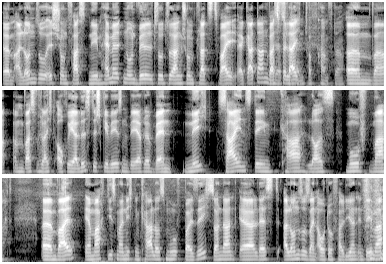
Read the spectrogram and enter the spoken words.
ähm, Alonso ist schon fast neben Hamilton und will sozusagen schon Platz 2 ergattern, was Das war vielleicht ein Top-Kampf da. ähm, war, ähm, was vielleicht auch realistisch gewesen wäre, wenn nicht Sainz den Carlos-Move macht. Ähm, weil er macht diesmal nicht den Carlos-Move bei sich, sondern er lässt Alonso sein Auto verlieren, indem er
